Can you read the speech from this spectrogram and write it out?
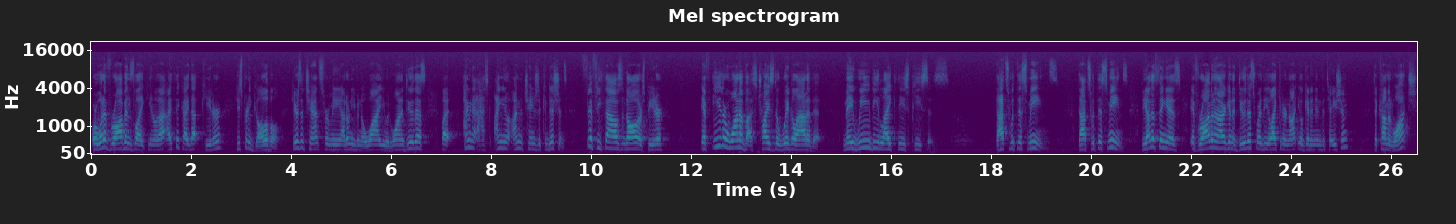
Or what if Robin's like, you know, that, I think I, that Peter, he's pretty gullible. Here's a chance for me. I don't even know why you would want to do this, but I'm going to ask, I'm going to change the conditions. $50,000, Peter. If either one of us tries to wiggle out of it, may we be like these pieces. That's what this means. That's what this means. The other thing is, if Robin and I are going to do this, whether you like it or not, you'll get an invitation to come and watch,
